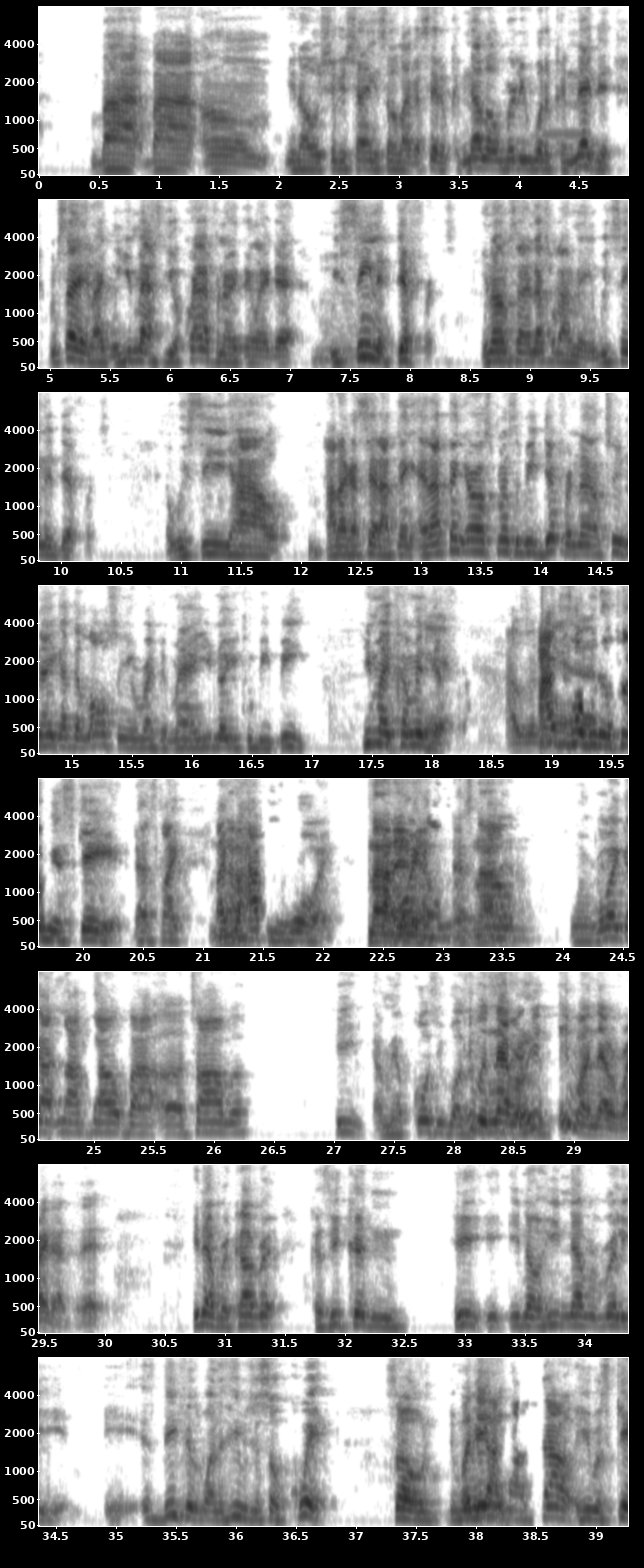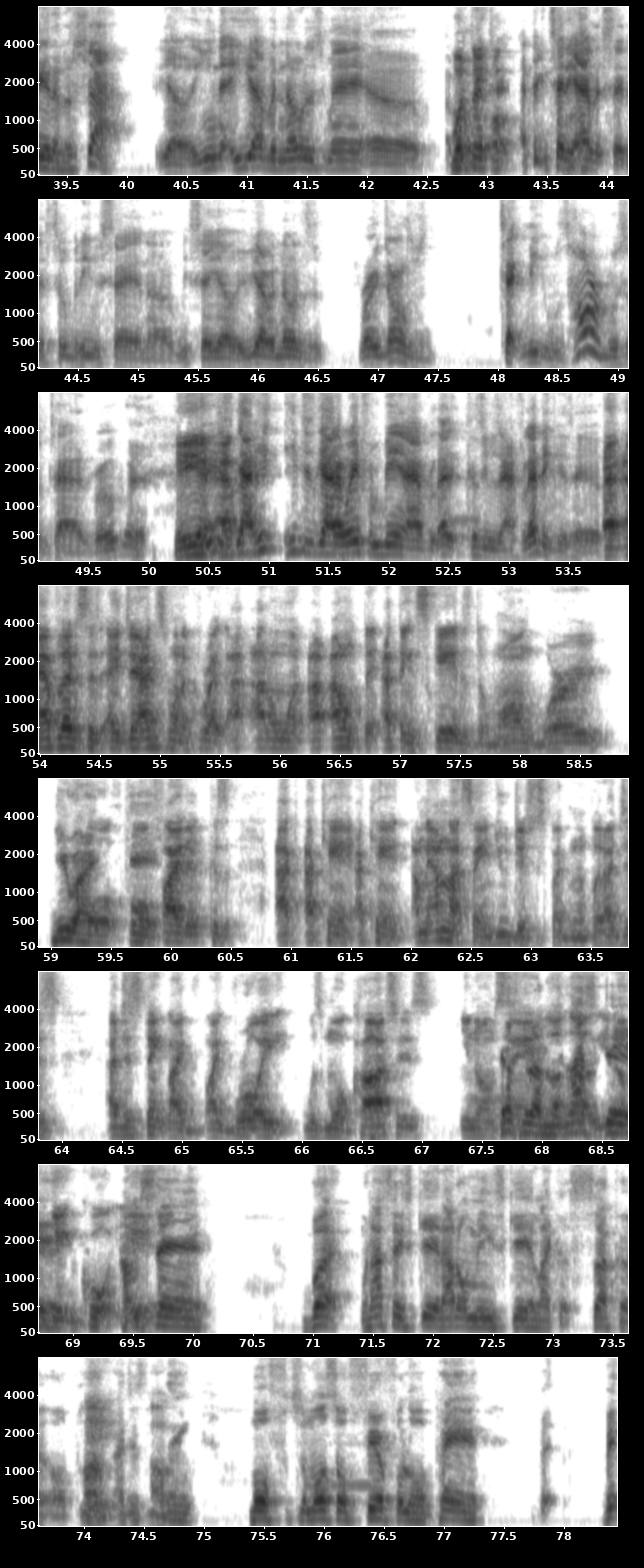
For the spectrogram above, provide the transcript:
by by um you know Sugar Shane. So like I said, if Canelo really would have connected, I'm saying like when you master your craft and everything like that, mm-hmm. we've seen a difference. You know what I'm saying? That's what I mean. We've seen a difference, and we see how how, like I said, I think, and I think Errol Spence will be different now too. Now you got the loss on your record, man. You know you can be beat. You might come in yeah. different. I, was I just hope he don't come in scared. That's like like nah. what happened to Roy. Not Roy him. That's not him. When Roy got knocked out by uh Tarver, he, I mean, of course he wasn't. He was never. He, he was never right after that. He never recovered because he couldn't. He, he, you know, he never really. His defense wasn't. He was just so quick. So when he got he, knocked out, he was scared of the shot. Yo, you know, you ever notice, man? Uh, what they, I think Teddy Atlas said this too, but he was saying, um, he said, "Yo, if you ever notice, Roy Jones' technique was horrible sometimes, bro. Yeah, yeah. He just, got, he, he just got away from being athletic because he was athletic as hell. Athletic says, "Hey Jay, I just want to correct. I, I don't want. I, I, don't think. I think scared is the wrong word. You right for, for a fighter because I, I can't I can't. I mean, I'm not saying you disrespecting him, but I just I just think like like Roy was more cautious. You know what I'm That's saying? What I mean. Uh, not uh, scared. You know, getting caught. I'm yeah. saying, but when I say scared, I don't mean scared like a sucker or punk. Yeah. I just okay. think more more so fearful or paying, but, but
